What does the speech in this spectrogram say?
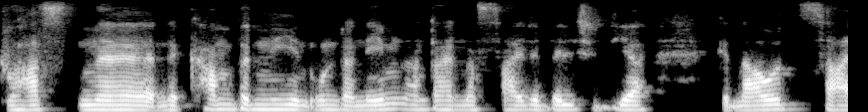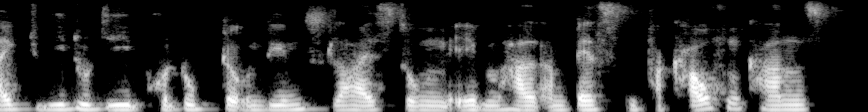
Du hast eine, eine Company, ein Unternehmen an deiner Seite, welche dir genau zeigt, wie du die Produkte und Dienstleistungen eben halt am besten verkaufen kannst.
